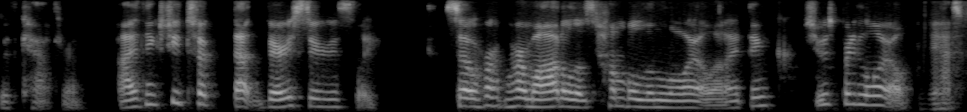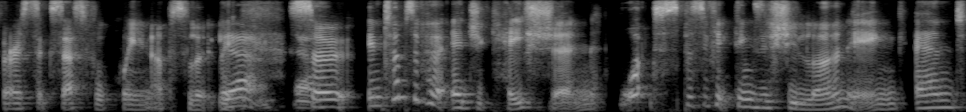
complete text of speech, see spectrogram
with Catherine. I think she took that very seriously. So her, her model is humble and loyal. And I think she was pretty loyal. Yes, very successful queen, absolutely. Yeah, yeah, So, in terms of her education, what specific things is she learning, and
